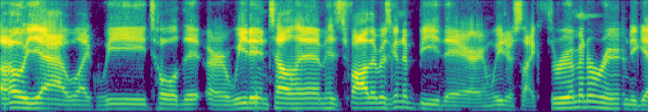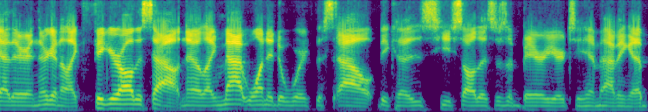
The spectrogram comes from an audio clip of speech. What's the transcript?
oh yeah, like we told it or we didn't tell him his father was gonna be there, and we just like threw him in a room together, and they're gonna like figure all this out. No, like Matt wanted to work this out because he saw this as a barrier to him having a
